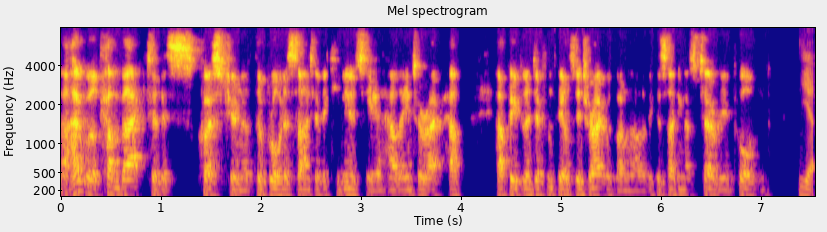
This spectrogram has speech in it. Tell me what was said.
I hope we'll come back to this question of the broader scientific community and how they interact, how, how people in different fields interact with one another, because I think that's terribly important. Yeah.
